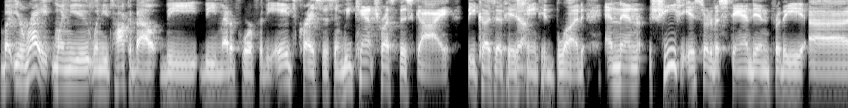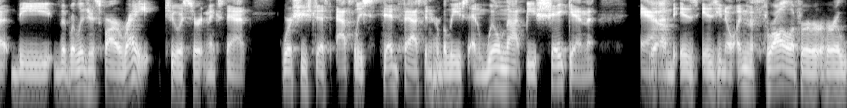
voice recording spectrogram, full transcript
But you're right when you when you talk about the the metaphor for the AIDS crisis, and we can't trust this guy because of his yeah. tainted blood. And then she is sort of a stand-in for the uh, the the religious far right to a certain extent, where she's just absolutely steadfast in her beliefs and will not be shaken and yeah. is is you know in the thrall of her her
